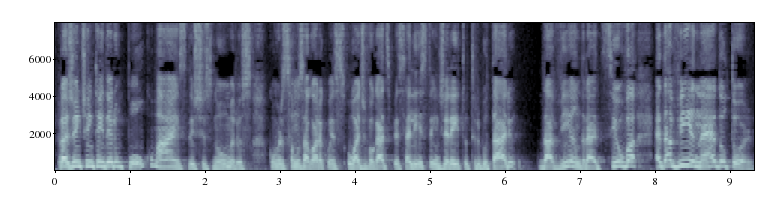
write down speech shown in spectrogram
Para a gente entender um pouco mais destes números, conversamos agora com o advogado especialista em direito tributário, Davi Andrade Silva. É Davi, né, doutor?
